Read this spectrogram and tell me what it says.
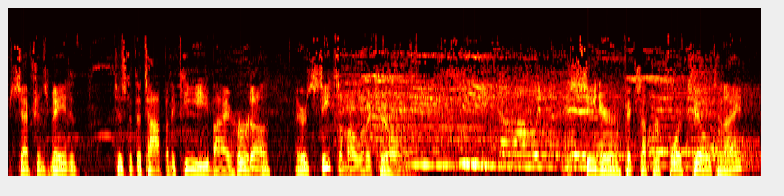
Receptions made just at the top of the key by Herda. There's Sietsema with a kill. Senior picks up her fourth kill tonight.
